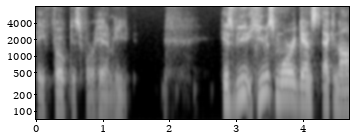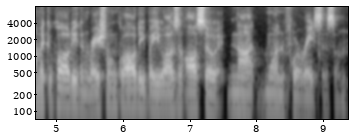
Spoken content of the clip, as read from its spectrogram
a focus for him. He his view he was more against economic equality than racial equality, but he was also not one for racism.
